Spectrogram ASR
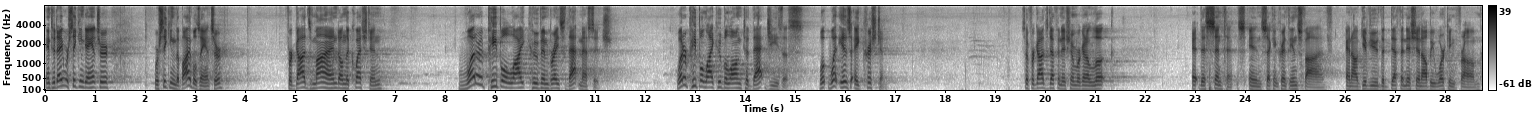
And today we're seeking to answer, we're seeking the Bible's answer for God's mind on the question what are people like who've embraced that message? What are people like who belong to that Jesus? What, what is a Christian? So, for God's definition, we're going to look at this sentence in 2 Corinthians 5, and I'll give you the definition I'll be working from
